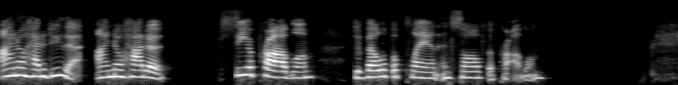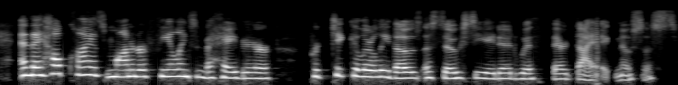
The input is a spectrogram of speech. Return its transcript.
i know how to do that. I know how to see a problem develop a plan and solve the problem. And they help clients monitor feelings and behavior particularly those associated with their diagnosis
